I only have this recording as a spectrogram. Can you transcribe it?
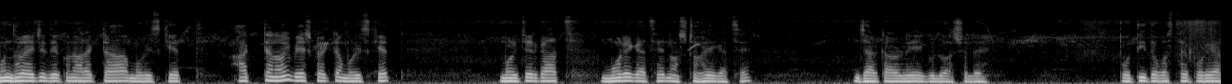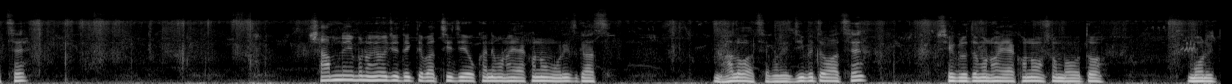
বন্ধুরা, এই যে দেখুন আরেকটা মরিচ ক্ষেত। একটা নয়, বেশ কয়েকটা মরিচ ক্ষেত। মরিচের গাছ মরে গেছে, নষ্ট হয়ে গেছে, যার কারণে এগুলো আসলে পতিত অবস্থায় পড়ে আছে। সামনে মনে হয় যে দেখতে পাচ্ছি যে ওখানে মনে হয় এখনও মরিচ গাছ ভালো আছে মানে জীবিত আছে। সেগুলোতে মনে হয় এখনও সম্ভবত মরিচ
